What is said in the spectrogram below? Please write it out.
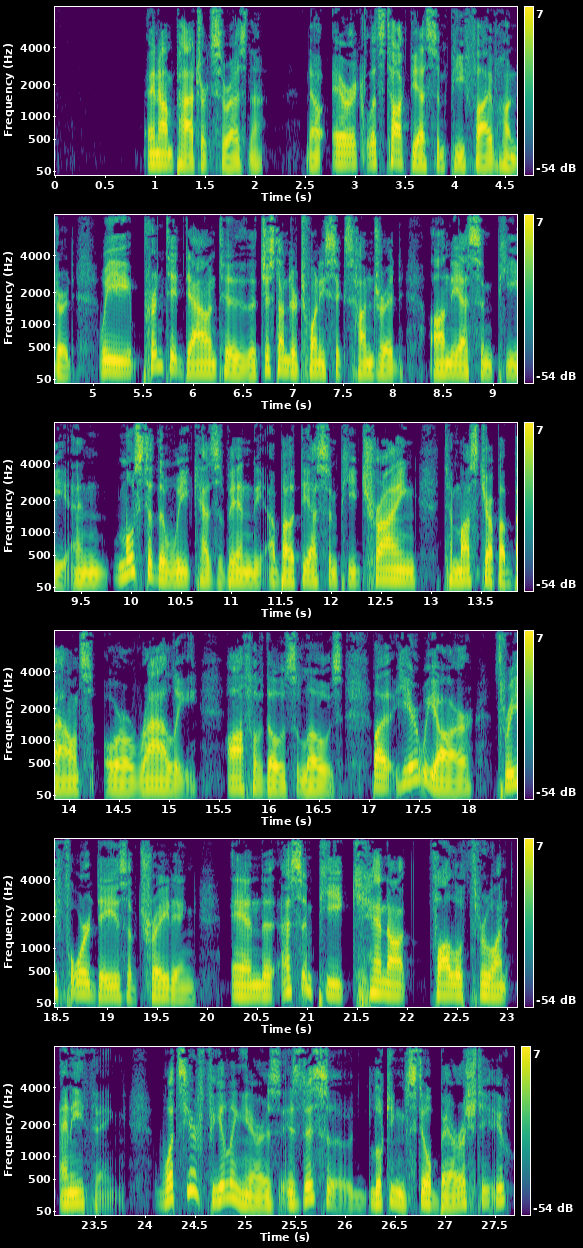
And I'm Patrick Ceresna. Now, Erik, let's talk the S&P 500. We printed down to the just under 2600 on the S&P and most of the week has been the, about the S&P trying to muster up a bounce or a rally off of those lows. But here we are, 3-4 days of trading and the S&P cannot follow through on anything. What's your feeling here? Is is this uh, looking still bearish to you?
